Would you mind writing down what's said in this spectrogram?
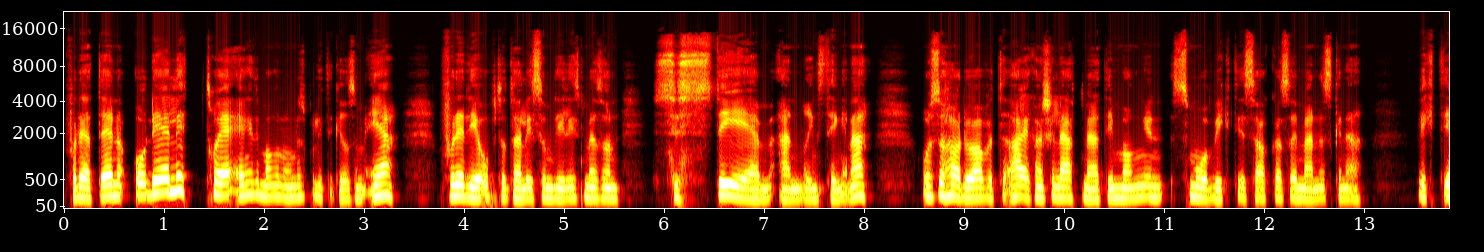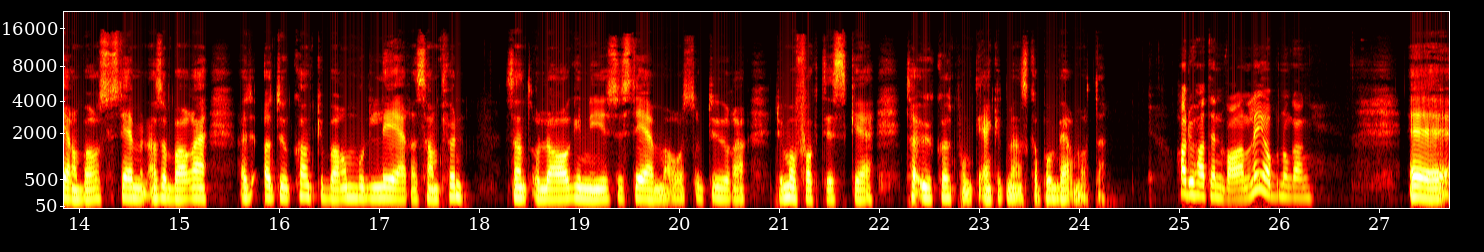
For det er, og det er litt, tror jeg, egentlig mange ungdomspolitikere som er. Fordi de er opptatt av liksom de litt mer sånn systemendringstingene. Og så har, du av og til, har jeg kanskje lært meg at i mange små, viktige saker så er menneskene viktigere enn bare systemen. Altså bare at, at, du kan ikke bare modellere samfunn sant? og lage nye systemer og strukturer. Du må faktisk eh, ta utgangspunkt i enkeltmennesker på en bedre måte. Har du hatt en vanlig jobb noen gang? Eh,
